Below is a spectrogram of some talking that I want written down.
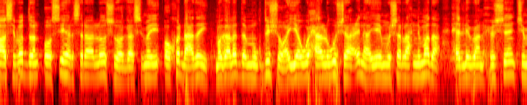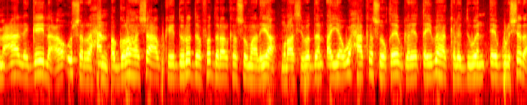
munaasibadan oo si hersaraa loo soo agaasimay oo ka dhacday magaalada muqdisho ayaa waxaa lagu shaacinayay musharaxnimada xildhibaan xuseen jimcaale geylac oo u sharaxan golaha shacabka ee dowladda federaalk soomaaliya. Munaasibadan ayaa waxaa ka soo qayb galay qeybaha kala duwan ee bulshada.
